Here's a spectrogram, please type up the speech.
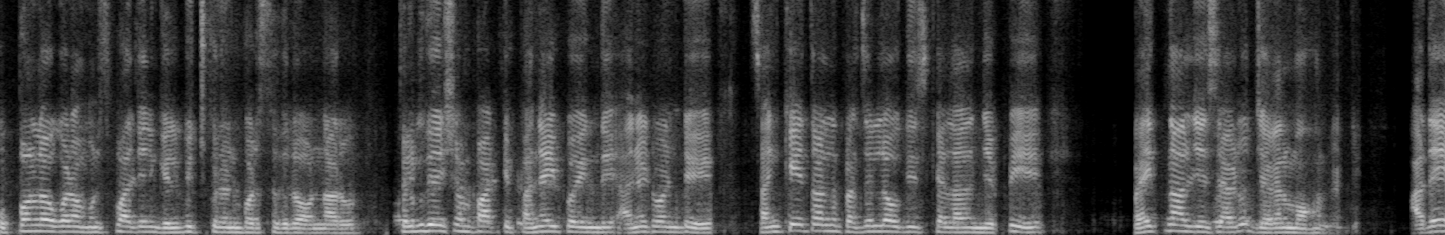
కుప్పంలో కూడా మున్సిపాలిటీని గెలిపించుకునే పరిస్థితిలో ఉన్నారు. తెలుగుదేశం పార్టీ పని అయిపోయింది అనేటువంటి సంకేతాలను ప్రజల్లోకి తీసుకెళ్ళాలని చెప్పి ప్రయత్నాలు చేశాడు జగన్మోహన్ రెడ్డి. అదే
